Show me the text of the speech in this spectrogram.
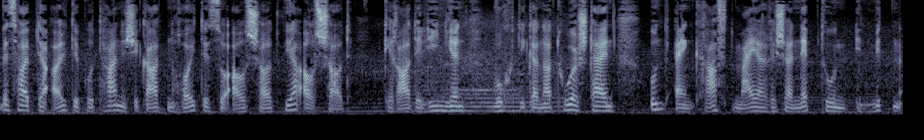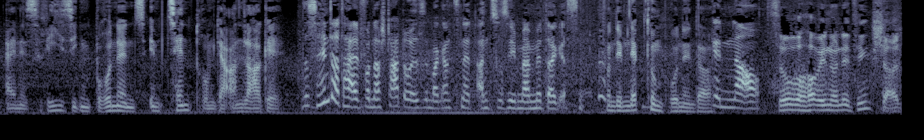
weshalb der alte botanische Garten heute so ausschaut, wie er ausschaut gerade Linien, wuchtiger Naturstein und ein kraftmeierischer Neptun inmitten eines riesigen Brunnens im Zentrum der Anlage. Das Hinterteil von der Statue ist immer ganz nett anzusehen beim Mittagessen. Von dem Neptunbrunnen da. Genau. So habe ich noch nicht hingeschaut.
